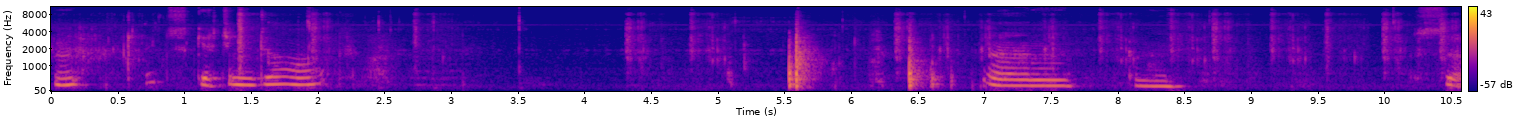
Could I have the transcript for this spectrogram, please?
Hmm, it's getting dark. Um, come on. So,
